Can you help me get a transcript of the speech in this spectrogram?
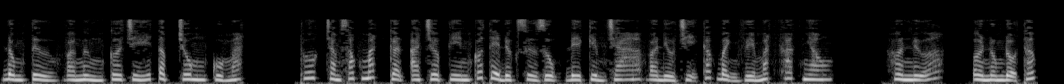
đồng tử và ngừng cơ chế tập trung của mắt. Thuốc chăm sóc mắt cận Atropine có thể được sử dụng để kiểm tra và điều trị các bệnh về mắt khác nhau. Hơn nữa, ở nồng độ thấp,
